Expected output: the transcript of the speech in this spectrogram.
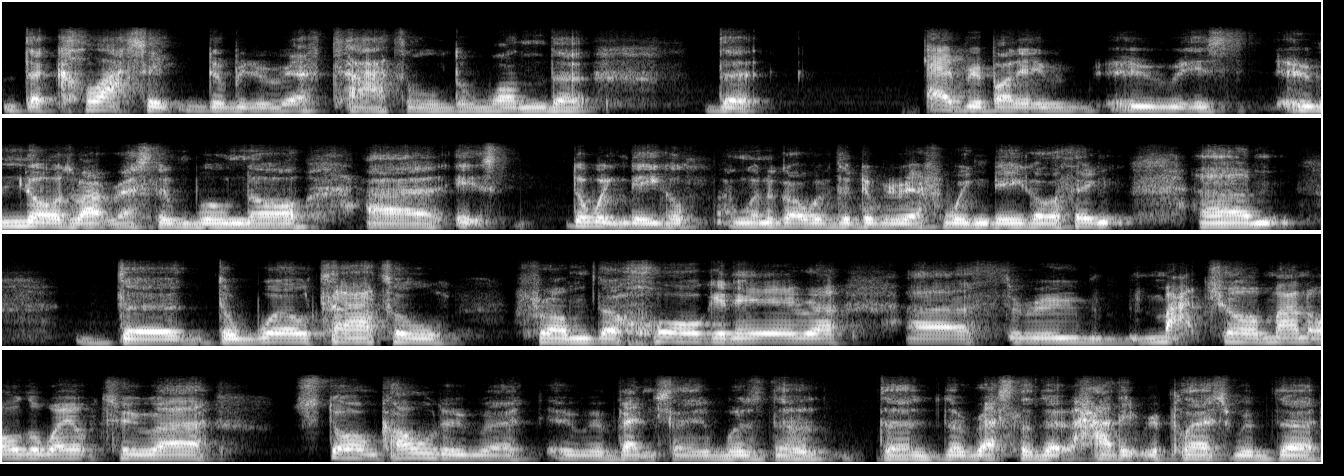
the classic WWF title, the one that that everybody who is who knows about wrestling will know. Uh, it's the Winged Eagle. I'm going to go with the WWF Winged Eagle. I think um, the the world title from the Hogan era uh, through Macho Man all the way up to uh, Stone Cold, who uh, who eventually was the, the the wrestler that had it replaced with the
